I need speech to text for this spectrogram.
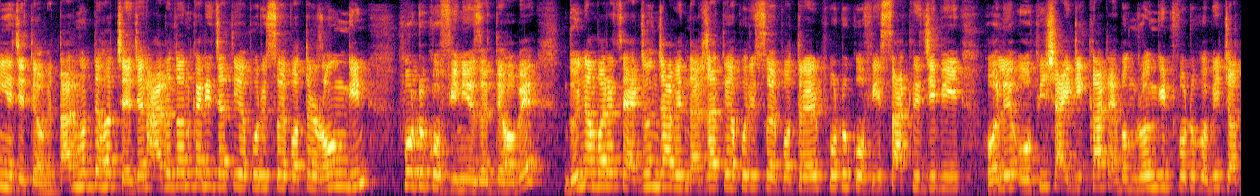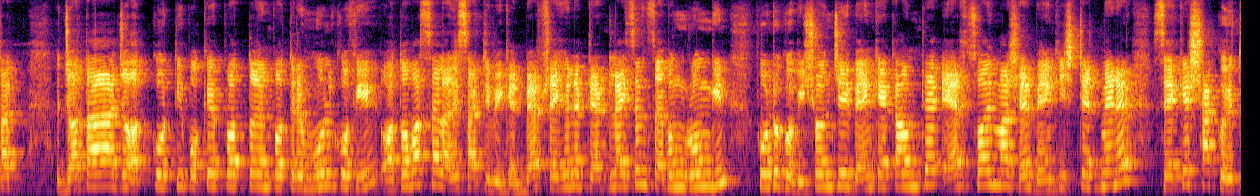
নিয়ে যেতে হবে। তার মধ্যে হচ্ছে, যেন আবেদনকারী জাতীয় পরিচয়পত্রের রঙিন ফটোকপি নিয়ে যেতে হবে। দুই নম্বরে হচ্ছে একজন জামিনদার জাতীয় পরিচয়পত্রের ফটোকপি, চাকরিজীবী হলে অফিস আইডি কার্ড এবং রঙিন ফটোকপি, যথা যথাযথ কর্তৃপক্ষের প্রত্যয়নপত্রের মূল কপি অথবা স্যালারি সার্টিফিকেট, ব্যবসায়ী হলে ট্রেড লাইসেন্স এবং রঙিন ফটোকপি, সঞ্চয়ী ব্যাংক অ্যাকাউন্টে এর ছয় মাসের ব্যাংক স্টেটমেন্টের চেকের স্বাক্ষরিত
